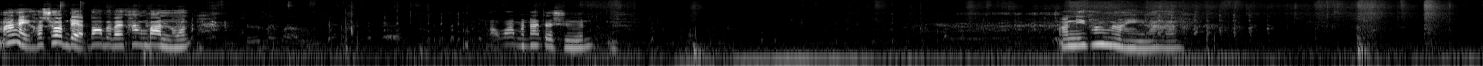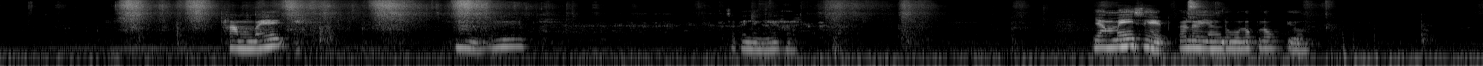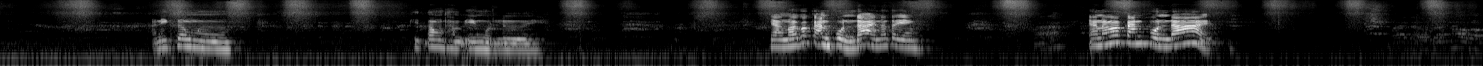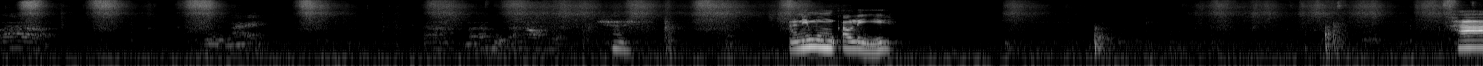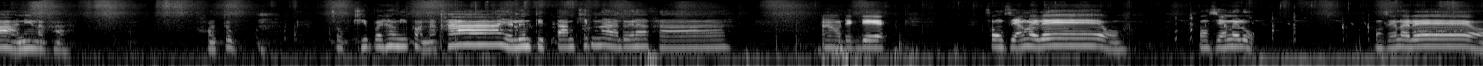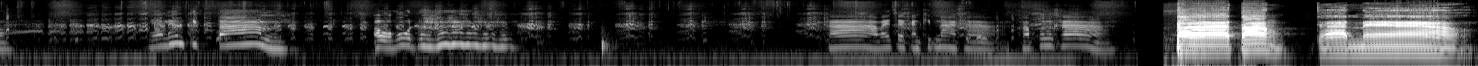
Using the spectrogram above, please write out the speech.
ไม่เขาชอบแดดต้องไปไว้ข้างบ้านนู้นเราว่ามันน่าจะชื้น อันนี้ข้างในนะคะทำไว้อืมจะเป็นอย่างนี้ค่ะ ยังไม่เสร็จก็เลยยังดูลกๆอยู่ นนี้เครื่องมือ พี่ต้องทำเองหมดเลย อย่างน้อยก็กันฝนได้นะตัวเองฮะอย่างน้อยก็กันฝนได้ไม่แต่ด้านนอกเราก็บุกไงถ้าเราต้องบุกด้านนอกด้วยอันนี้มุมเกาหลี ค่ะ นี่แหละค่ะ ขอจบ จบค ลิปไว้เท่านี้ก่อนนะคะ อย่าลืมติดตามคลิปหน้าด้วยนะคะอ้าวเด็กๆ ส่งเสียงหน่อยเร็วส่งเสียงหน่อยลูกส่งเสียงหน่อยเร็วอย่าลืมติดตาม เอาพูด ค่ะ ไว้เจอกันคลิปหน้าค่ะ ขอบคุณค่ะตาตั้งชาแนล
